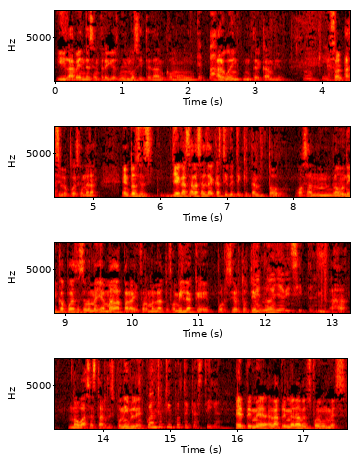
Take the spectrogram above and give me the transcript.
y la vendes entre ellos mismos y te dan como un, algo de intercambio. Eso, así lo puedes generar. Entonces, llegas a la celda de castigo y te quitan todo. O sea, lo único puedes hacer una llamada para informarle a tu familia que por cierto Que tiempo no haya visitas. ajá, no vas a estar disponible. ¿Cuánto tiempo te castigan? El primer, la primera vez fue un mes.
